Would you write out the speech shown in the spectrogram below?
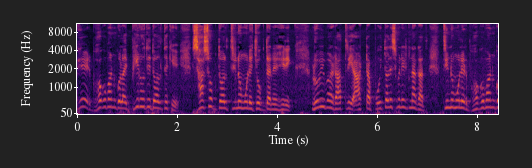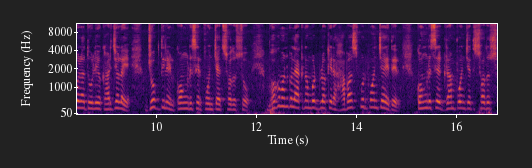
ফের ভগবান গোলায় বিরোধী দল থেকে শাসক দল তৃণমূলে যোগদানের হিড়িক রবিবার রাত্রি আটটা পঁয়তাল্লিশ মিনিট নাগাদ তৃণমূলের ভগবান গোলা দলীয় কার্যালয়ে যোগ দিলেন কংগ্রেসের পঞ্চায়েত সদস্য। ভগবানগোলা এক নম্বর ব্লকের হাবাসপুর পঞ্চায়েতের কংগ্রেসের গ্রাম পঞ্চায়েত সদস্য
